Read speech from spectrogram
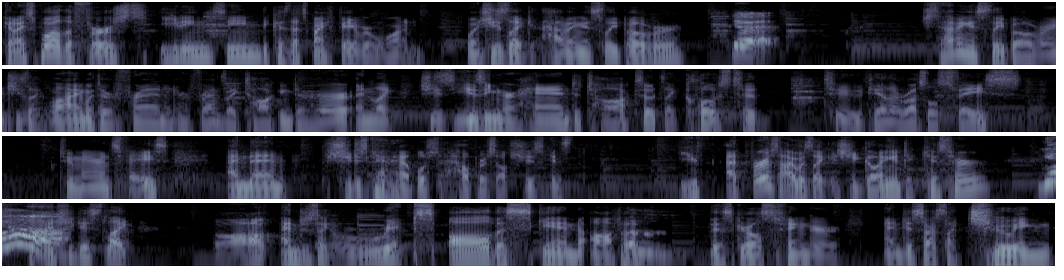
can I spoil the first eating scene because that's my favorite one when she's like having a sleepover. Do it. She's having a sleepover and she's like lying with her friend and her friend's like talking to her and like she's using her hand to talk so it's like close to to Taylor Russell's face, to Marin's face, and then she just can't help help herself. She just inst- you at first I was like is she going in to kiss her? Yeah. and she just like oh and just like rips all the skin off of this girl's finger and just starts like chewing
